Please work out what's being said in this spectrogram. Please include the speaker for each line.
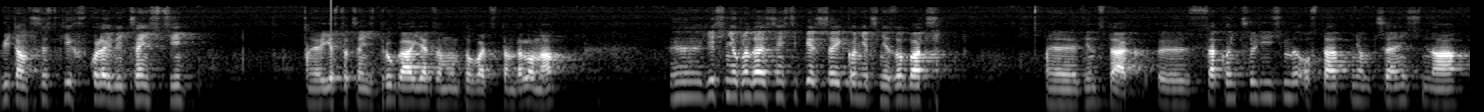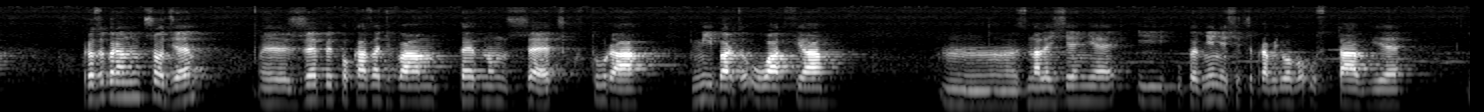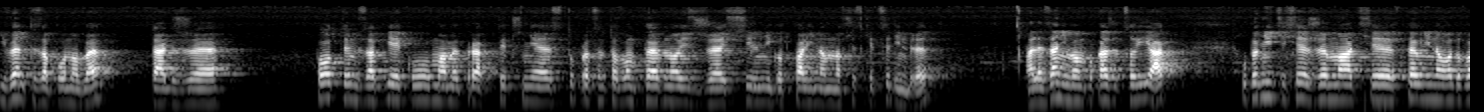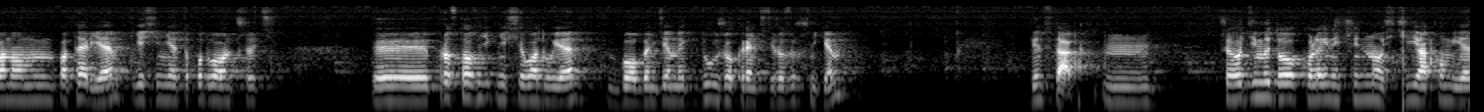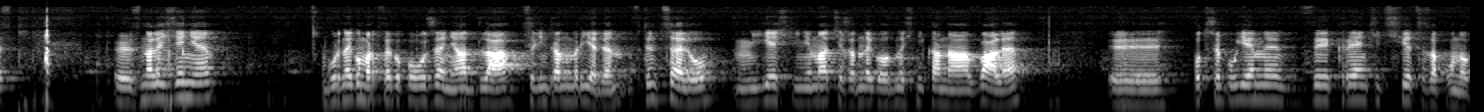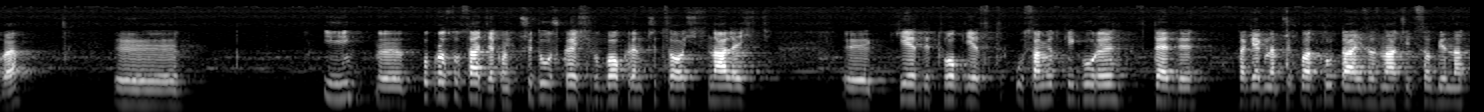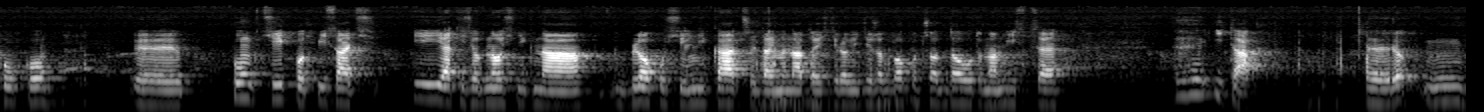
Speaker 1: Witam wszystkich w kolejnej części. E, Jest to część druga, jak zamontować standalona. E, Jeśli nie oglądałeś części pierwszej, koniecznie zobacz. E, Więc tak, zakończyliśmy ostatnią część na rozebranym przodzie, żeby pokazać Wam pewną rzecz, która mi bardzo ułatwia mm, znalezienie i upewnienie się, czy prawidłowo ustawię eventy zapłonowe. Także po tym zabiegu mamy praktycznie stuprocentową pewność, że silnik odpali nam na wszystkie cylindry. Ale zanim Wam pokażę co i jak, upewnijcie się, że macie w pełni naładowaną baterię. Jeśli nie, to podłączyć yy, prostownik, niech się ładuje, bo będziemy dużo kręcić rozrusznikiem. Więc tak, mm, przechodzimy do kolejnej czynności, jaką jest znalezienie górnego martwego położenia dla cylindra numer 1. W tym celu, mm, jeśli nie macie żadnego odnośnika na wale, y, potrzebujemy wykręcić świece zapłonowe y, i y, po prostu wsadzić jakąś przyduszkę, śrubokręt czy coś, znaleźć y, kiedy tłok jest u samiutkiej góry, wtedy, tak jak na przykład tutaj, zaznaczyć sobie na kółku y, punkcik, podpisać i jakiś odnośnik na bloku silnika, czy dajmy na to, jeśli robicie od boku, czy od dołu, to na miejsce. Y, I tak. Y, mm,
